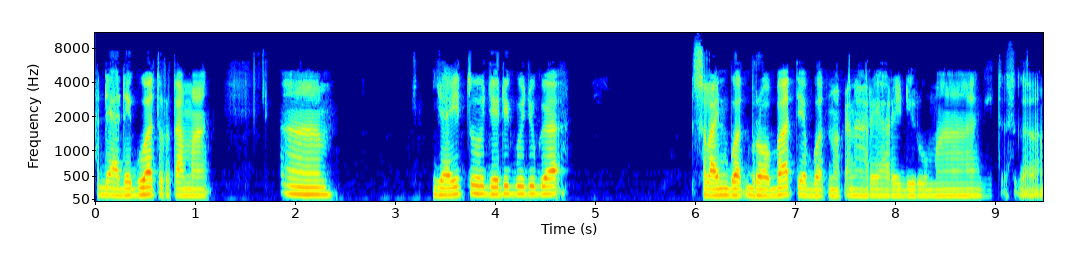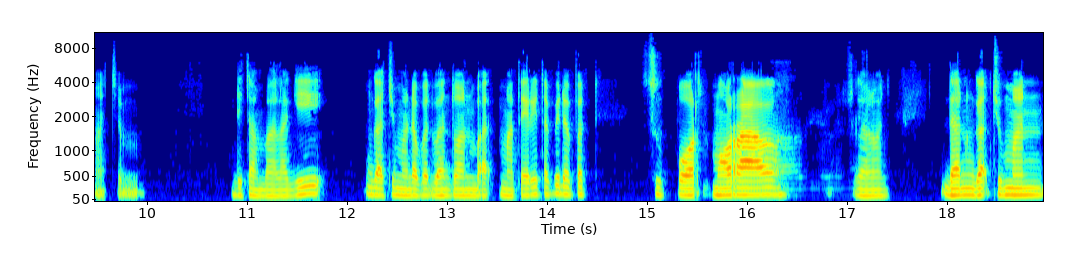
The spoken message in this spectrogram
adik-adik gue terutama. Em, ya itu jadi gue juga selain buat berobat ya buat makan hari-hari di rumah gitu segala macem. Ditambah lagi nggak cuma dapat bantuan ba- materi tapi dapat support moral segala macam dan nggak cuman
